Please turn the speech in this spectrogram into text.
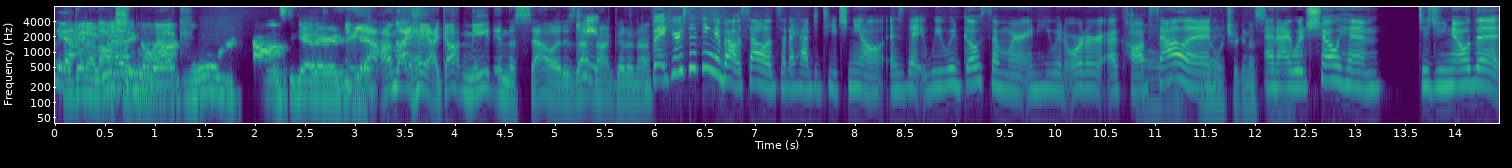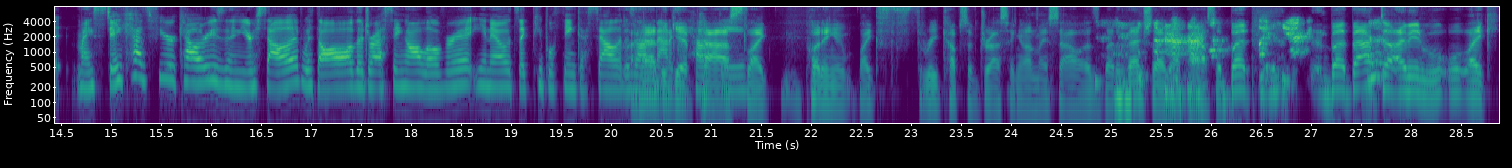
I get an we awkward should go out look. and roll our salads together. Yeah. I'm like, "Hey, I got meat in the salad. Is that not good enough?" But here's the thing about salads that I had to teach Neil is that we would go somewhere and he would order a Cobb Oh, I salad know what you're gonna say. and I would show him, did you know that my steak has fewer calories than your salad with all the dressing all over it? You know, it's like people think a salad is I had to automatically get healthy. past like putting like three cups of dressing on my salads, but eventually I got past it. But but back to I mean, like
